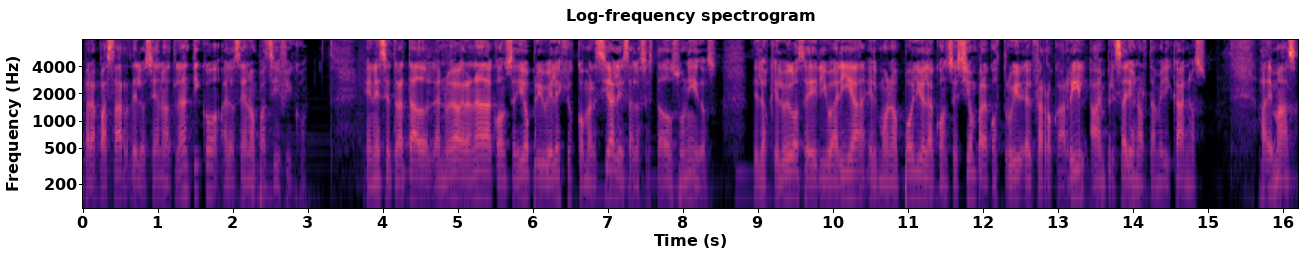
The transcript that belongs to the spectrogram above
para pasar del Océano Atlántico al Océano Pacífico. En ese tratado, la Nueva Granada concedió privilegios comerciales a los Estados Unidos, de los que luego se derivaría el monopolio de la concesión para construir el ferrocarril a empresarios norteamericanos. Además,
